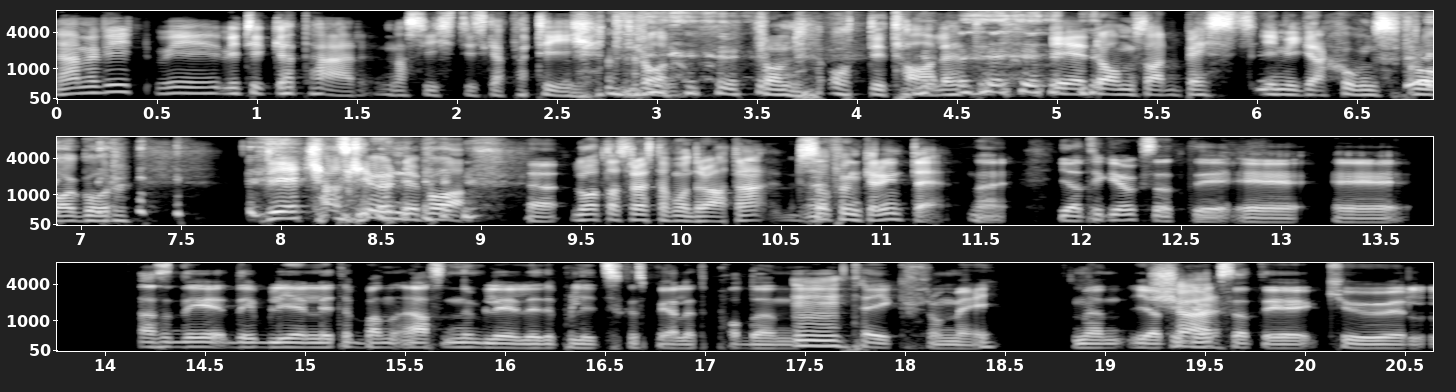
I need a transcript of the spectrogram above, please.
Nej, men vi, vi, vi tycker att det här nazistiska partiet från, från 80-talet är de som har bäst i migrationsfrågor. Det kan jag skriva under på. Ja. Låt oss rösta på Moderaterna. Så funkar det inte. Nej. Jag tycker också att det är... Eh, alltså det, det blir en lite ban- alltså nu blir det lite politiska spelet podden Mm. take från mig. Men jag tycker Kör. också att det är kul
